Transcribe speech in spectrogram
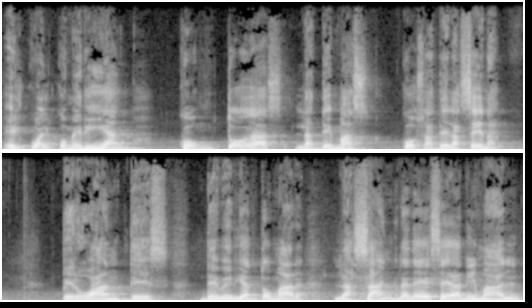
el cual comerían con todas las demás cosas de la cena. Pero antes deberían tomar la sangre de ese animal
